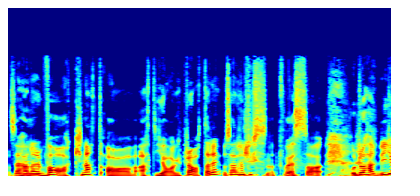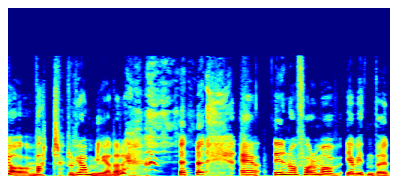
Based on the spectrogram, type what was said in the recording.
Alltså han hade vaknat av att jag pratade och så hade han lyssnat på vad jag sa. Och då hade jag varit programledare. eh, I någon form av, jag vet inte,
